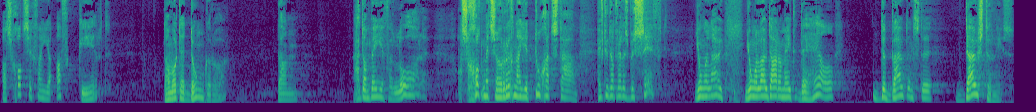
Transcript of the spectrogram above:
als God zich van je afkeert, dan wordt het donker hoor. Dan, dan ben je verloren. Als God met zijn rug naar je toe gaat staan. Heeft u dat wel eens beseft? Jongelui, jongelui, daarom heet de hel de buitenste duisternis.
